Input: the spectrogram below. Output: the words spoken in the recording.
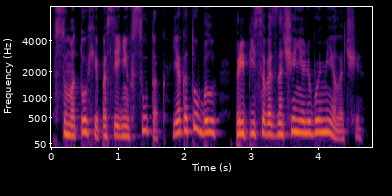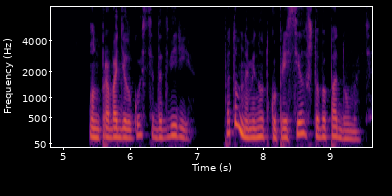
«В суматохе последних суток я готов был приписывать значение любой мелочи». Он проводил гостя до двери, потом на минутку присел, чтобы подумать.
